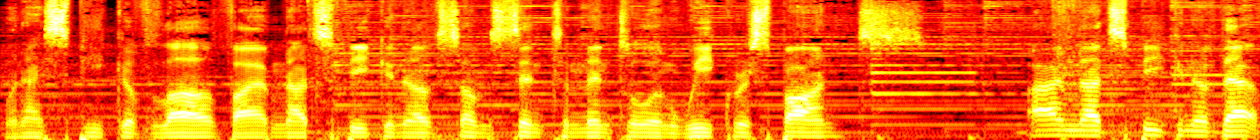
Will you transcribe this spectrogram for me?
When I speak of love, I am not speaking of some sentimental and weak response. I am not speaking of that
